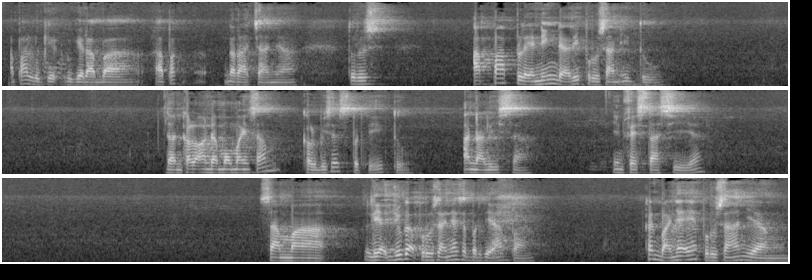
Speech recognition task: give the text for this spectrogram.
apa lugi laba, apa neracanya. Terus apa planning dari perusahaan itu. Dan kalau Anda mau main saham, kalau bisa seperti itu. Analisa, investasi ya. Sama lihat juga perusahaannya seperti apa. Kan banyak ya perusahaan yang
